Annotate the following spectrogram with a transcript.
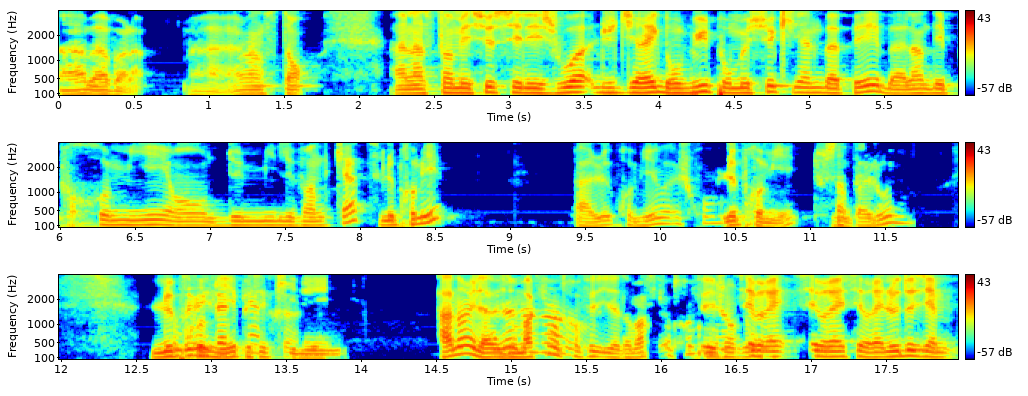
Ah bah voilà. À l'instant, à l'instant, messieurs, c'est les joies du direct. Donc, but pour Monsieur Kylian Mbappé, bah, l'un des premiers en 2024. Le premier? Ah, le premier, ouais, je crois. Le premier, tout simplement. Pas joué. Le premier, peut-être qu'il est. Ah non, il a, ah ils ont marqué un trophée. Il a marqué un trophée. C'est vrai, c'est vrai, c'est vrai. Le deuxième,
